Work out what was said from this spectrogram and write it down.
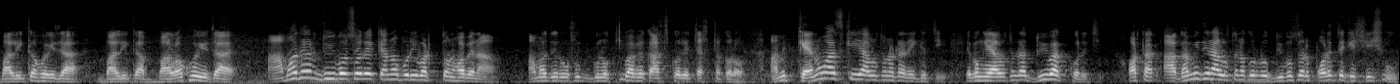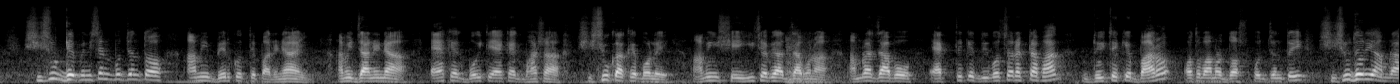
বালিকা হয়ে যায়, বালিকা বালক হয়ে যায় আমাদের দুই বছরে কেন পরিবর্তন হবে না? আমাদের ওষুধগুলো কীভাবে কাজ করে চেষ্টা করো? আমি কেন আজকে এই আলোচনাটা রেখেছি এবং এই আলোচনাটা দুই ভাগ করেছি? অর্থাৎ আগামী দিন আলোচনা করব দুই বছর পরে থেকে শিশু। শিশুর ডেফিনিশন পর্যন্ত আমি বের করতে পারি নাই। আমি জানি না, এক এক বইতে এক এক ভাষা শিশু কাকে বলে, আমি সেই হিসাবে আর যাব না। আমরা যাব এক থেকে দুই বছর একটা ভাগ, দুই থেকে বারো, অথবা আমরা দশ পর্যন্তই শিশু ধরেই আমরা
